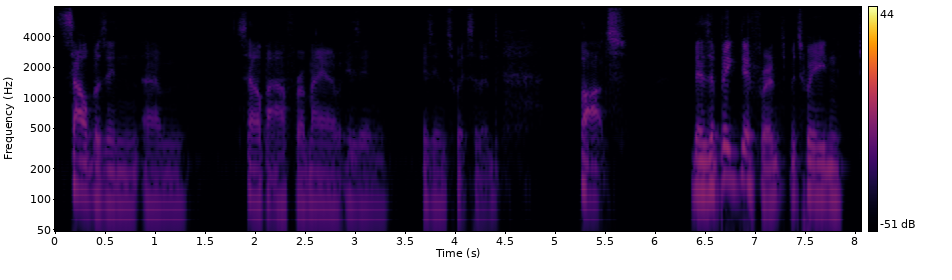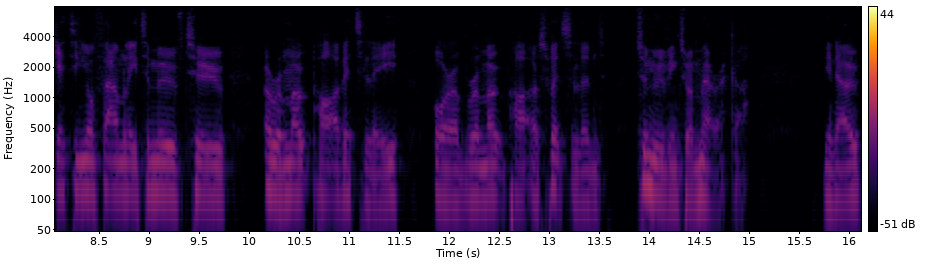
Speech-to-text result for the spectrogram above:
Sauber's in um, Sauber Alfa Romeo is in is in Switzerland, but there's a big difference between getting your family to move to a remote part of Italy or a remote part of Switzerland to moving to America. You know,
